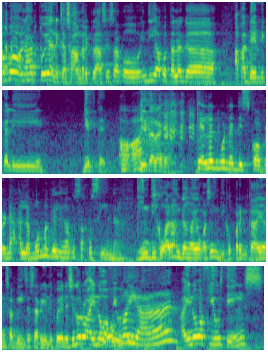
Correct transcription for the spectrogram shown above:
Opo, lahat po yan. Nagsa-summer classes ako. Hindi ako talaga academically gifted. Oo. Hindi talaga. Kailan mo na-discover na alam mo magaling ako sa kusina? Hindi ko alam hanggang ngayon kasi hindi ko pa rin kayang sabihin sa sarili ko yun. Siguro I know a Oo few ba things. yan? I know a few things,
